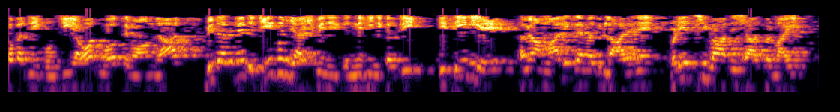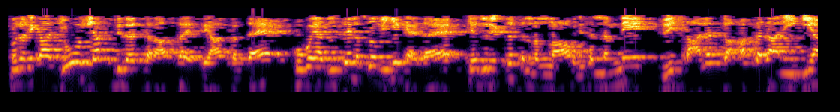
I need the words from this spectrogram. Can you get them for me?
خبر نہیں پہنچی ہے اور بہت سے معاملات بدعت میں تو جی گنجائش بھی نہیں نکلتی۔ اسی لیے ہمیں مالک رحمت اللہ علیہ نے بڑی اچھی بات اشاد فرمائی۔ انہوں نے کہا، جو شخص بدعت کا راستہ اختیار کرتا ہے، وہ گویا دوسرے لفظوں میں یہ کہتا ہے کہ حضور صلی اللہ علیہ وسلم نے رسالت کا حق ادا نہیں کیا۔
